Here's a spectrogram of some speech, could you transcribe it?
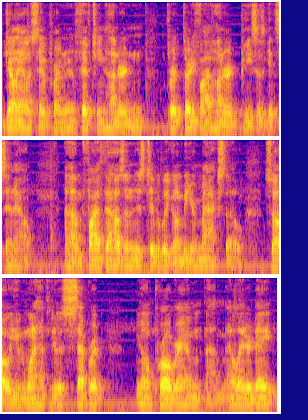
generally I would say probably 1,500 and 3,500 pieces get sent out. Um, 5,000 is typically going to be your max though, so you'd want to have to do a separate, you know, program um, at a later date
